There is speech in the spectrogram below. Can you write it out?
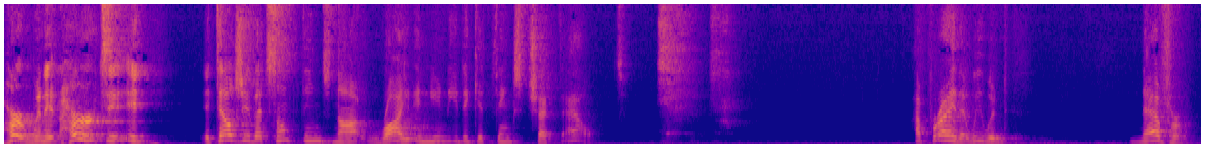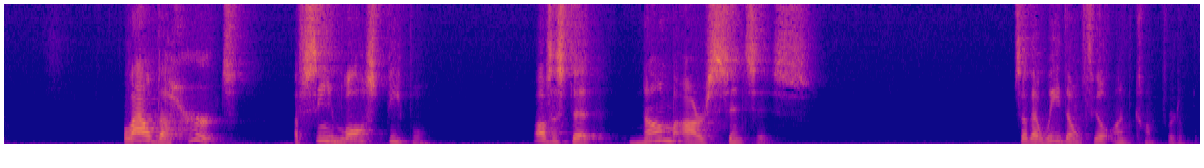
hurt. When it hurts, it, it, it tells you that something's not right and you need to get things checked out. I pray that we would never allow the hurt of seeing lost people allows us to numb our senses so that we don't feel uncomfortable.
